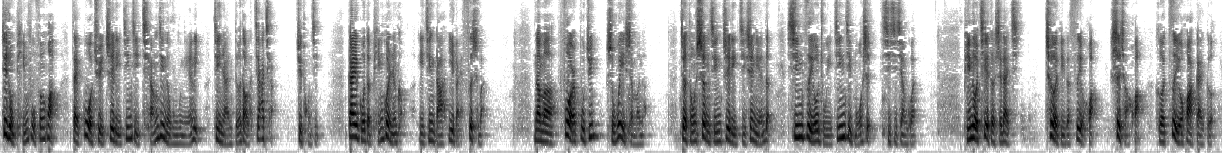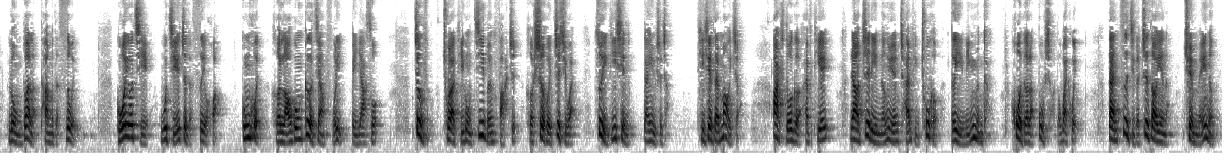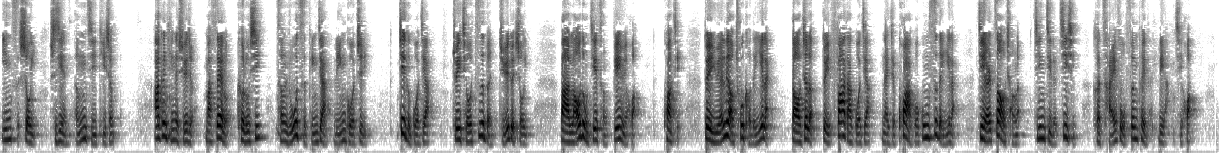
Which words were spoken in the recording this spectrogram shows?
这种贫富分化在过去智利经济强劲的五年里竟然得到了加强。据统计。该国的贫困人口已经达一百四十万，那么富而不均是为什么呢？这同盛行治理几十年的新自由主义经济模式息息相关。皮诺切特时代起，彻底的私有化、市场化和自由化改革垄断了他们的思维，国有企业无节制的私有化，工会和劳工各项福利被压缩，政府除了提供基本法治和社会秩序外，最低限度干预市场，体现在贸易上，二十多个 FTA 让智利能源产品出口得以零门槛，获得了不少的外汇，但自己的制造业呢，却没能因此受益，实现能级提升。阿根廷的学者马塞洛·克卢西曾如此评价邻国智利：这个国家追求资本绝对收益，把劳动阶层边缘化，况且对原料出口的依赖。导致了对发达国家乃至跨国公司的依赖，进而造成了经济的畸形和财富分配的两极化。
